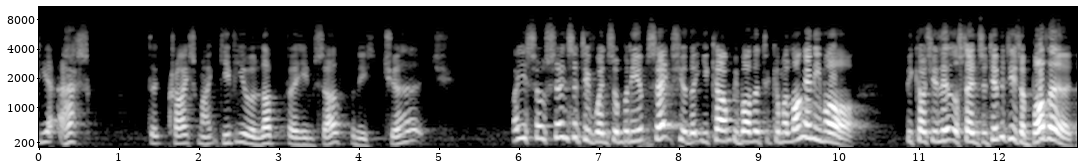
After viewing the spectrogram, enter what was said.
Do you ask that Christ might give you a love for himself and his church? Are you so sensitive when somebody upsets you that you can't be bothered to come along anymore? Because your little sensitivities are bothered.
